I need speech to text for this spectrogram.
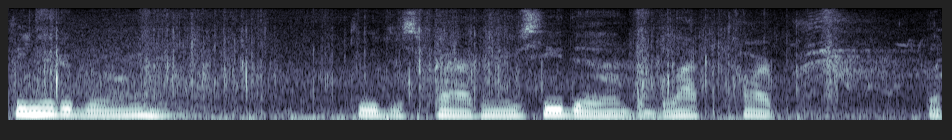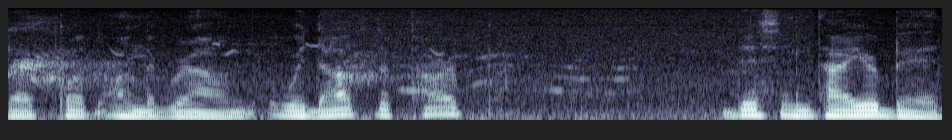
continue to go through this path and you see the, the black tarp that I put on the ground. Without the tarp, this entire bed,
